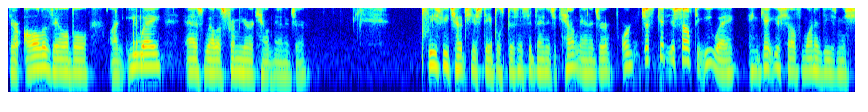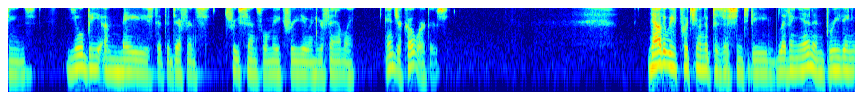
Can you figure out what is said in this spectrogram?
They're all available on eWay as well as from your account manager. Please reach out to your Staples Business Advantage account manager or just get yourself to eWay and get yourself one of these machines. You'll be amazed at the difference TrueSense will make for you and your family and your coworkers. Now that we've put you in a position to be living in and breathing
